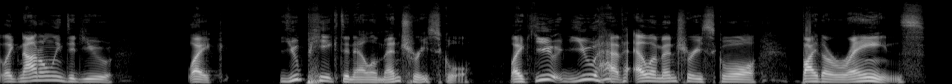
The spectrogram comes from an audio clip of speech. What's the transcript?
like not only did you like you peaked in elementary school. Like you you have elementary school by the reins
